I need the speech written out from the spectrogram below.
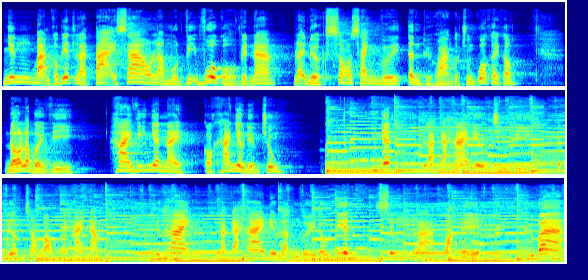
Nhưng bạn có biết là tại sao là một vị vua của Việt Nam lại được so sánh với Tần Thủy Hoàng của Trung Quốc hay không? Đó là bởi vì hai vĩ nhân này có khá nhiều điểm chung. Thứ nhất là cả hai đều trị vì đất nước trong vòng 12 năm. Thứ hai là cả hai đều là người đầu tiên xưng là hoàng đế. Thứ ba,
